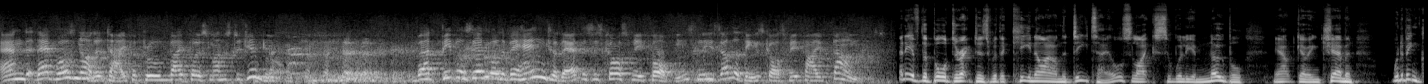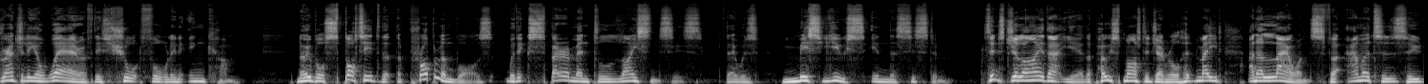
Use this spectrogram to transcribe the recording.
And that was not a type approved by Postmaster General. but people said, well, if be hang to that, this has cost me fourpence, and these other things cost me five pounds. Any of the board directors with a keen eye on the details, like Sir William Noble, the outgoing chairman, would have been gradually aware of this shortfall in income. Noble spotted that the problem was with experimental licenses. There was misuse in the system. Since July that year, the Postmaster General had made an allowance for amateurs who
